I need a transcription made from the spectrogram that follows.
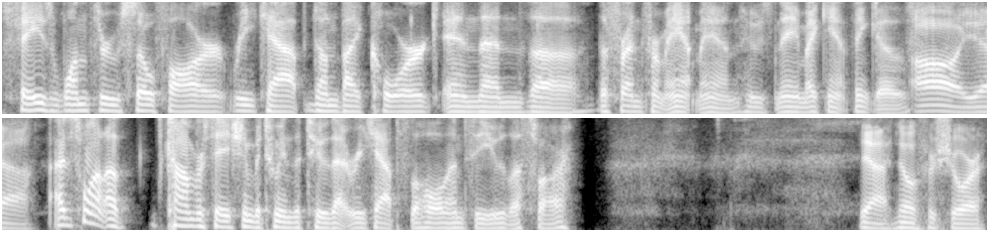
phase one through so far recap done by Korg and then the the friend from Ant Man whose name I can't think of. Oh yeah, I just want a conversation between the two that recaps the whole MCU thus far. yeah, no, for sure.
